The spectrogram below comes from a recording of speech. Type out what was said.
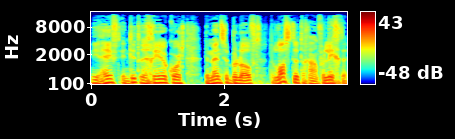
die heeft in dit regeerakkoord de mensen beloofd de lasten te gaan verlichten.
